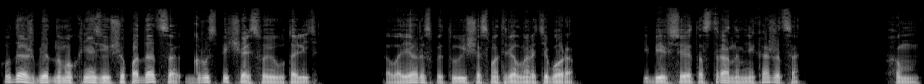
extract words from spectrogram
Куда ж бедному князю еще податься, грусть-печаль свою утолить? Калаяр испытующе смотрел на Ратибора. Тебе все это странным не кажется? Хм,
